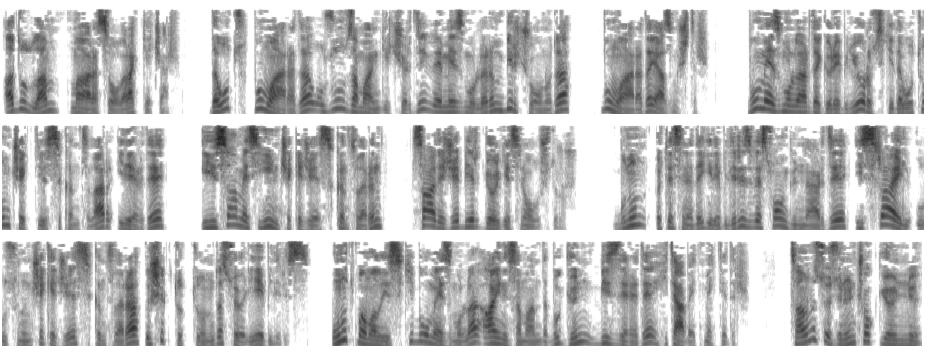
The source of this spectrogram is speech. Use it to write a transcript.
Adullam mağarası olarak geçer. Davut bu mağarada uzun zaman geçirdi ve mezmurların birçoğunu da bu mağarada yazmıştır. Bu mezmurlarda görebiliyoruz ki Davut'un çektiği sıkıntılar ileride İsa Mesih'in çekeceği sıkıntıların sadece bir gölgesini oluşturur. Bunun ötesine de gidebiliriz ve son günlerde İsrail ulusunun çekeceği sıkıntılara ışık tuttuğunu da söyleyebiliriz. Unutmamalıyız ki bu mezmurlar aynı zamanda bugün bizlere de hitap etmektedir. Tanrı sözünün çok yönlü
